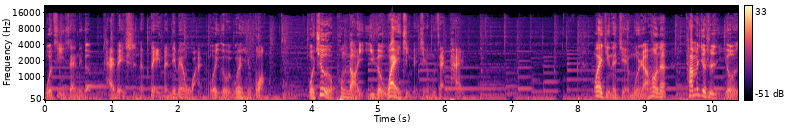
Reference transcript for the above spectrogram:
我自己在那个台北市的北门那边玩，我有我也去逛，我就有碰到一个外景的节目在拍外景的节目，然后呢，他们就是有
